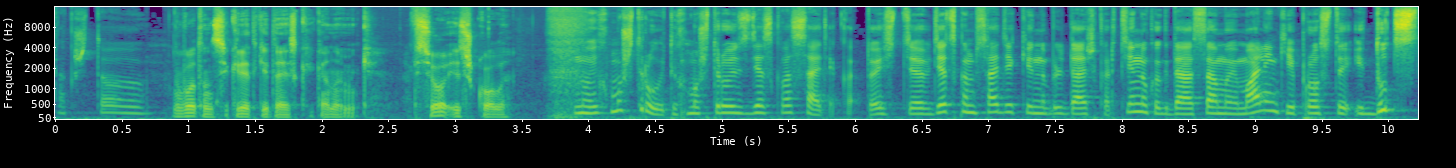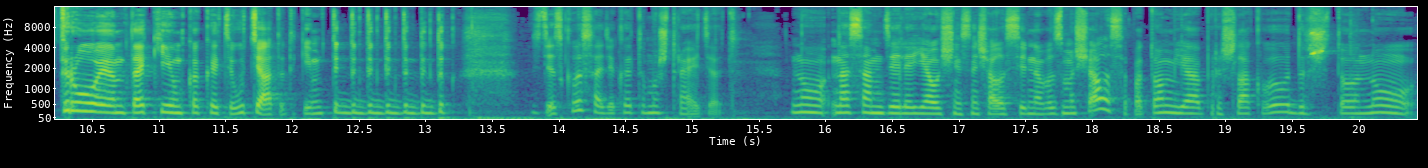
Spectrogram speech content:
Так что... Вот он, секрет китайской экономики. Все из школы. Ну, их муштруют, их муштруют с детского садика. То есть э, в детском садике наблюдаешь картину, когда самые маленькие просто идут строем таким, как эти утята, таким тык дык дык дык дык дык С детского садика это муштра идет. Ну, на самом деле, я очень сначала сильно возмущалась, а потом я пришла к выводу, что, ну,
